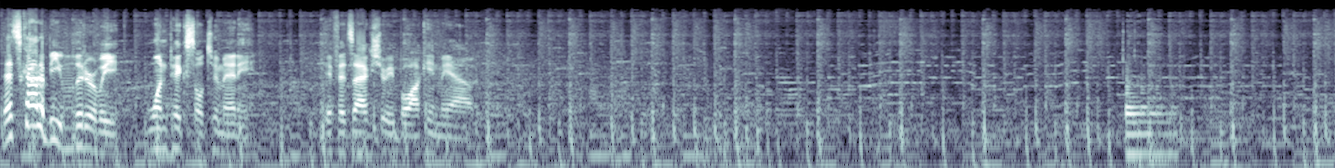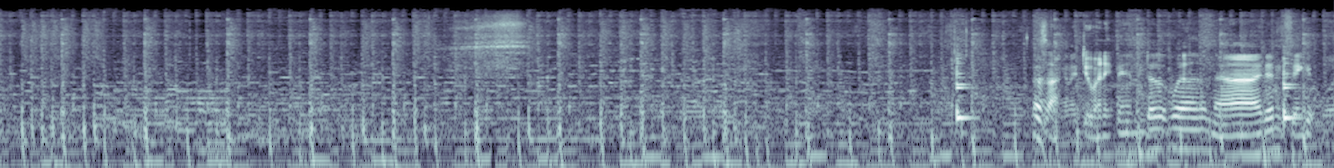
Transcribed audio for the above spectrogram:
That's gotta be literally one pixel too many. If it's actually blocking me out. That's not gonna do anything, does it? Well, nah, I didn't think it would.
